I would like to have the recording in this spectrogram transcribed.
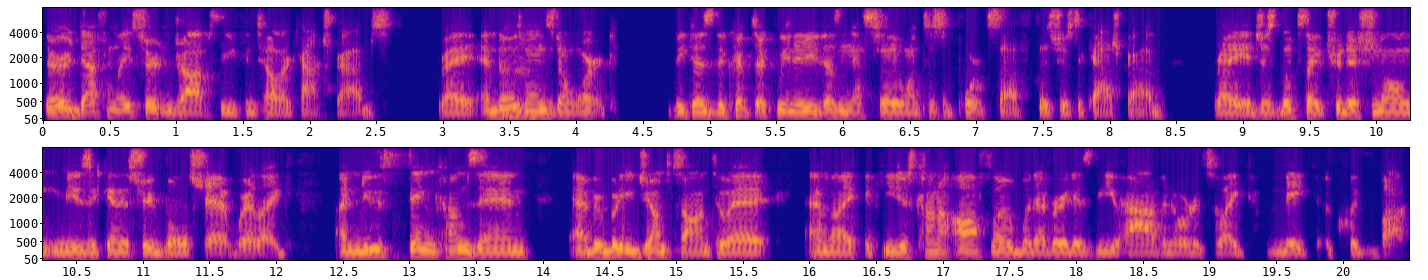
there are definitely certain drops that you can tell are cash grabs right and those mm-hmm. ones don't work because the crypto community doesn't necessarily want to support stuff that's just a cash grab right it just looks like traditional music industry bullshit where like a new thing comes in everybody jumps onto it and like you just kind of offload whatever it is that you have in order to like make a quick buck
